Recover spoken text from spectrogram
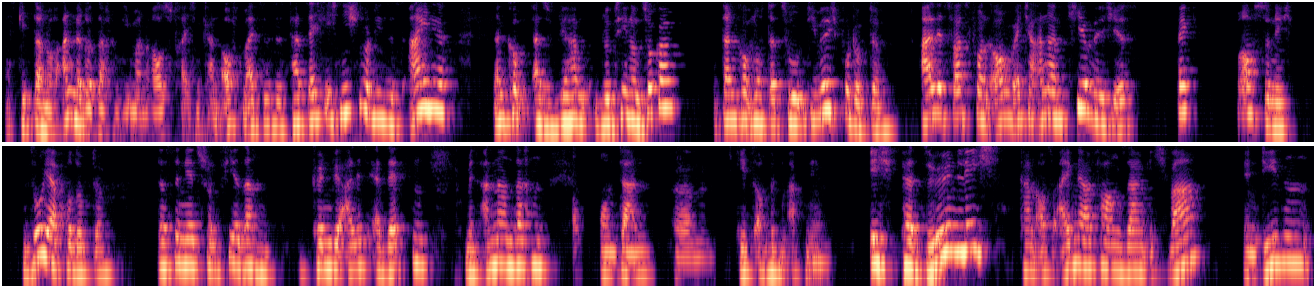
Es gibt da noch andere Sachen, die man rausstreichen kann. Oftmals ist es tatsächlich nicht nur dieses eine, dann kommt, also wir haben Gluten und Zucker, dann kommt noch dazu die Milchprodukte. Alles, was von irgendwelcher anderen Tiermilch ist, weg, brauchst du nicht. Sojaprodukte, das sind jetzt schon vier Sachen. Können wir alles ersetzen mit anderen Sachen und dann ähm, geht es auch mit dem Abnehmen. Ich persönlich kann aus eigener Erfahrung sagen, ich war in, diesen,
